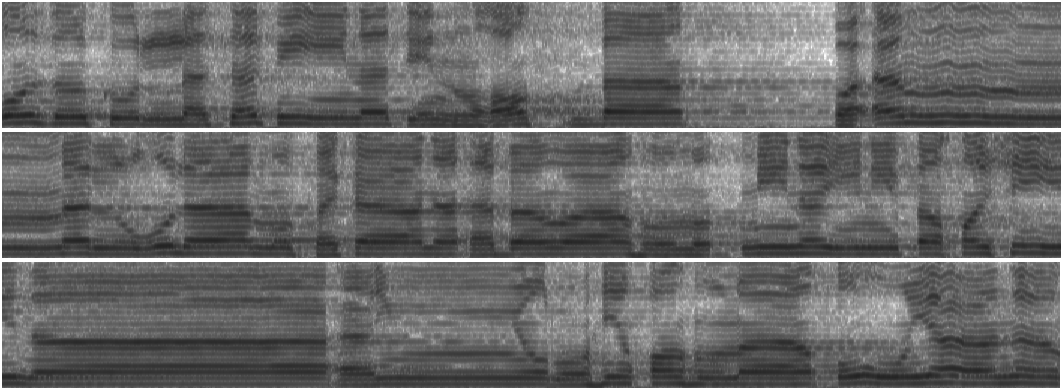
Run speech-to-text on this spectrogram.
يأخذ كل سفينة غصباً. وأما الغلام فكان أبواه مؤمنين فخشينا أن يرهقهما طويانا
